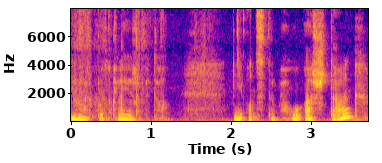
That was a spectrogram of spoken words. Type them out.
Jednak podkleję, żeby to nie odstawało aż tak.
